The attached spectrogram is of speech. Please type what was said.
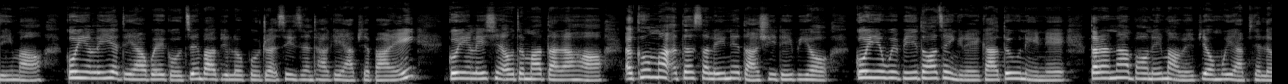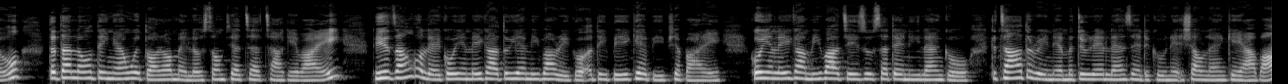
ကြီးမှာကိုရင်လေးရဲ့တရားပွဲကိုကျင်းပပြုလုပ်ဖို့အတွက်စီစဉ်ထားခဲ့ရဖြစ်ပါတယ်။ကိုရင်လေးရှင်ဥတ္တမတာရဟာအခုမှအသက်14နှစ်သာရှိသေးပြီးတော့ကိုရင်ဝေပြီးသွားချိန်ကလေးကသူ့အနေနဲ့တရဏဘောင်ထဲမှာပဲပျော်မွေ့ရဖြစ်လို့တသက်လုံးသင်ငန်းဝတ်သွားတော့မယ်လို့ဆုံးဖြတ်ချက်ချခဲ့ပါတယ်။ဒီအကြောင်းကိုလည်းကိုရင်လေးကသူ့ရဲ့မိဘတွေကိုအတိပေးခဲ့ပြီးဖြစ်ပါတယ်။ကိုရင်လေးကမိဘကျေးဇူးဆက်တဲ့နီလန်းကိုတခြားသူတွေနဲ့မတူတဲ့လမ်းစဉ်တစ်ခုနဲ့ရှောက်လန်းခဲ့ရပါ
